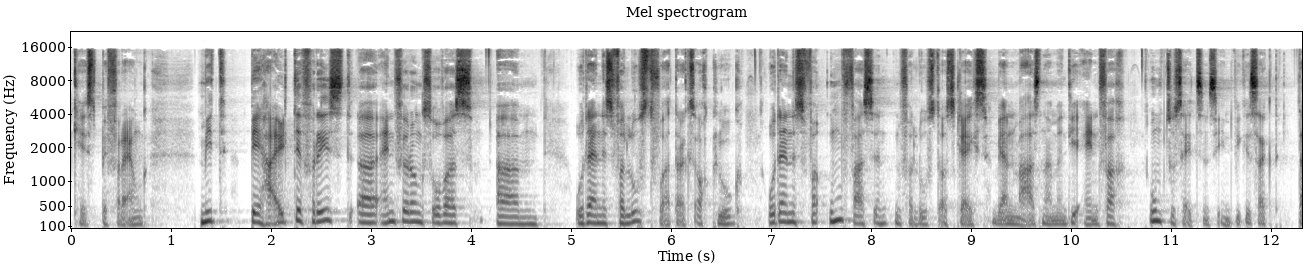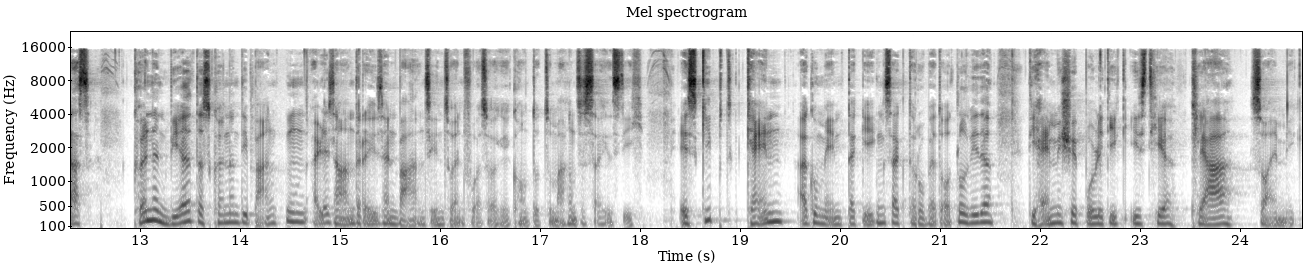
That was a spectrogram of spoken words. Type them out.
Kästbefreiung mit Behaltefrist, äh, Einführung sowas ähm, oder eines Verlustvortrags, auch klug, oder eines umfassenden Verlustausgleichs wären Maßnahmen, die einfach umzusetzen sind. Wie gesagt, das können wir, das können die Banken, alles andere ist ein Wahnsinn, so ein Vorsorgekonto zu machen, das sage jetzt ich. Es gibt kein Argument dagegen, sagt der Robert Ottel wieder, die heimische Politik ist hier klar säumig.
